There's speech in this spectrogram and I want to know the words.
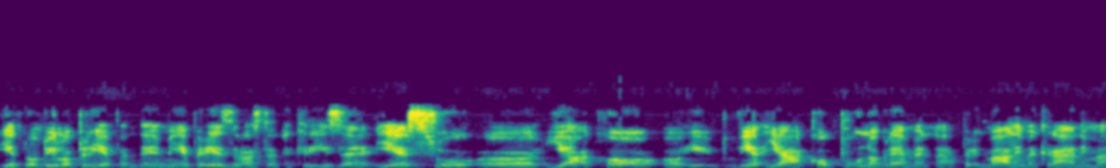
je to bilo prije pandemije, prije zdravstvene krize, jer su e, jako, jako puno vremena pred malim ekranima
